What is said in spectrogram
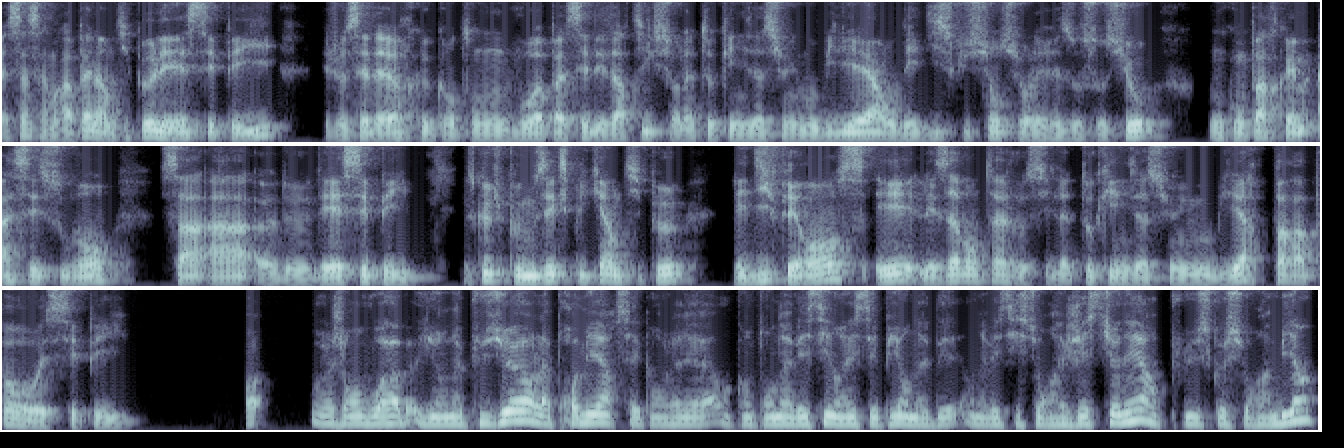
Et ça, ça me rappelle un petit peu les SCPI. Je sais d'ailleurs que quand on voit passer des articles sur la tokenisation immobilière ou des discussions sur les réseaux sociaux, on compare quand même assez souvent ça à euh, des SCPI. Est-ce que tu peux nous expliquer un petit peu les différences et les avantages aussi de la tokenisation immobilière par rapport aux SCPI J'en vois, il y en a plusieurs. La première, c'est quand, on investit dans les SCPI, on, on, investit sur un gestionnaire plus que sur un bien.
